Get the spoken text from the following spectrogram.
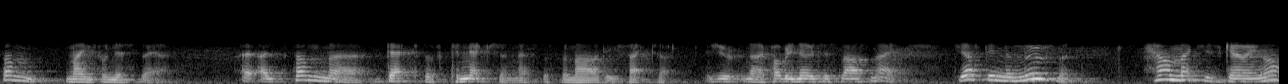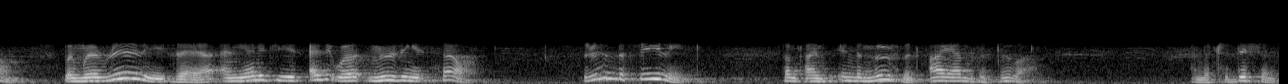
some mindfulness there, some uh, depth of connection, that's the samadhi factor. As you I probably noticed last night, just in the movement, how much is going on when we're really there and the energy is, as it were, moving itself. There isn't the feeling, sometimes in the movement, I am the doer. And the tradition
